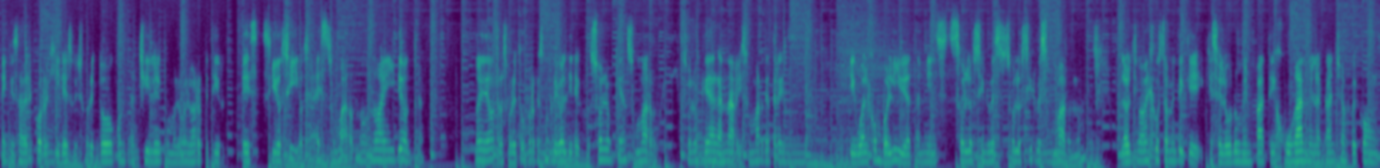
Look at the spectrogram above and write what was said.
hay que saber corregir eso, y sobre todo contra Chile, como lo vuelvo a repetir, es sí o sí, o sea, es sumar, no, no hay de otra no hay de otra, sobre todo porque es un rival directo. Solo queda sumar, solo queda ganar y sumar de a tres. Igual con Bolivia también solo sirve, solo sirve sumar, ¿no? La última vez justamente que, se logró un empate jugando en la cancha fue con,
